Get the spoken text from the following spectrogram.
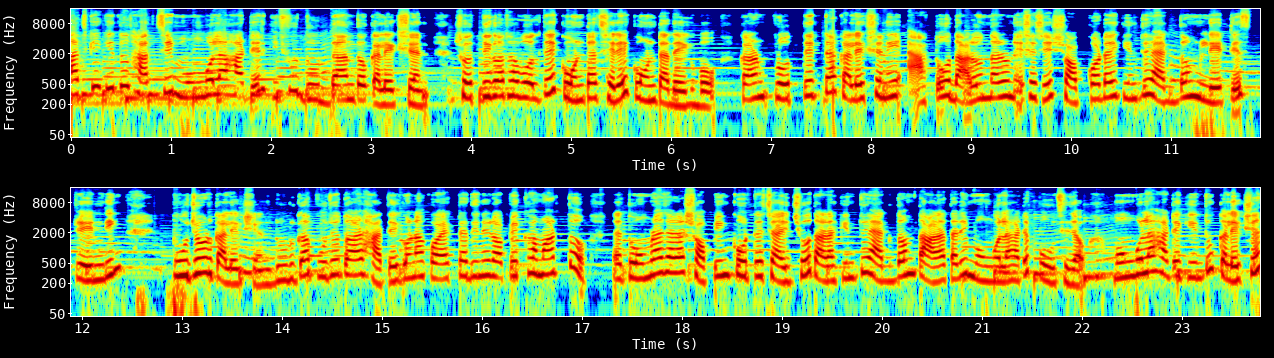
আজকে কিন্তু থাকছে মঙ্গলা হাটের কিছু দুর্দান্ত কালেকশন সত্যি কথা বলতে কোনটা ছেড়ে কোনটা দেখব? কারণ প্রত্যেকটা কালেকশনই এত দারুণ দারুণ এসেছে, সবকটাই কিন্তু একদম লেটেস্ট ট্রেন্ডিং পুজোর কালেকশন দুর্গা পুজো তো আর হাতে গোনা কয়েকটা দিনের অপেক্ষা মারত তা তোমরা যারা শপিং করতে চাইছো, তারা কিন্তু একদম তাড়াতাড়ি মঙ্গলা হাটে পৌঁছে যাও। মঙ্গলা হাটে কিন্তু কালেকশন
